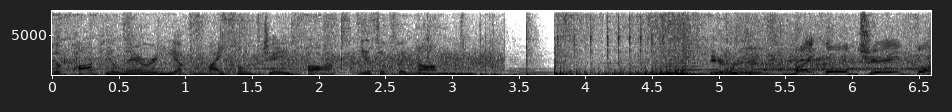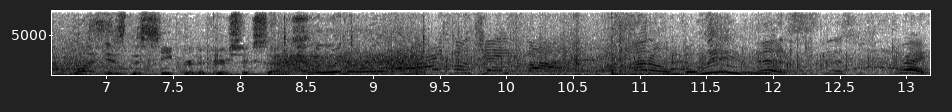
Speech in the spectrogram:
The popularity of Michael J. Fox is a phenomenon. Here is Michael J. Fox. What is the secret of your success? And the winner is Michael J. Fox. I don't believe this. This is great.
